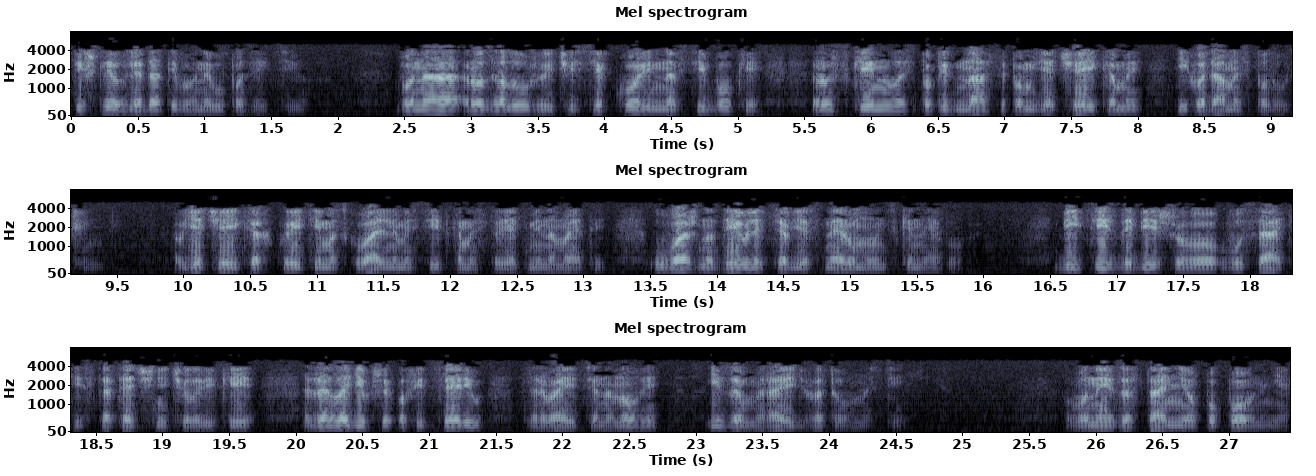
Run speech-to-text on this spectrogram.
Пішли оглядати вогневу позицію. Вона, розгалужуючись, як корінь на всі боки, розкинулась попід насипом ячейками і ходами сполучень. В ячейках, вкриті маскувальними сітками, стоять міномети, уважно дивляться в ясне румунське небо. Бійці, здебільшого вусаті, статечні чоловіки, загледівши офіцерів, зриваються на ноги і завмирають в готовності. Вони з останнього поповнення,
